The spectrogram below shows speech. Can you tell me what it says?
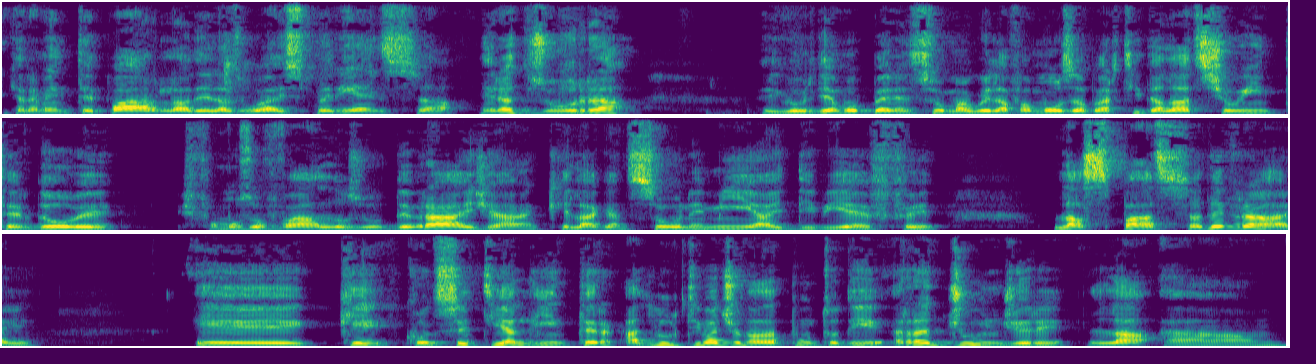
chiaramente parla della sua esperienza nerazzurra, ricordiamo bene insomma quella famosa partita Lazio-Inter dove il famoso fallo su De Vrij, c'è anche la canzone mia e DPF La spazza De Vrij, eh, che consentì all'Inter all'ultima giornata appunto di raggiungere la, uh,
